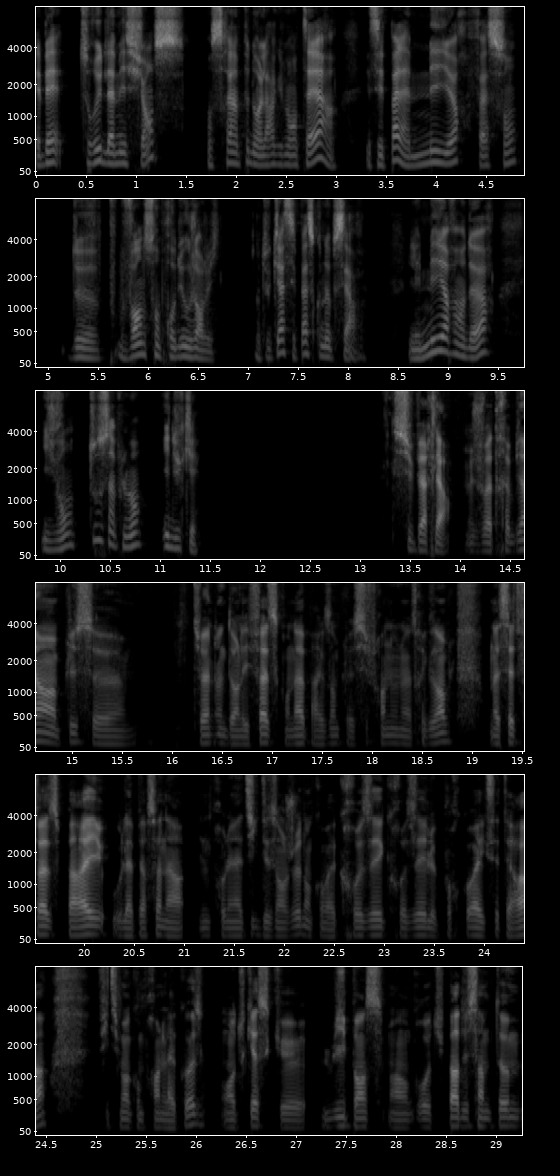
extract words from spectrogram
eh ben, tu aurais de la méfiance, on serait un peu dans l'argumentaire, et c'est pas la meilleure façon de vendre son produit aujourd'hui. En tout cas, c'est pas ce qu'on observe. Les meilleurs vendeurs, ils vont tout simplement éduquer. Super clair. Je vois très bien en plus tu vois, dans les phases qu'on a, par exemple, si je prends nous notre exemple, on a cette phase pareil où la personne a une problématique des enjeux, donc on va creuser, creuser le pourquoi, etc. Effectivement, comprendre la cause, ou en tout cas ce que lui pense. En gros, tu pars du symptôme,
